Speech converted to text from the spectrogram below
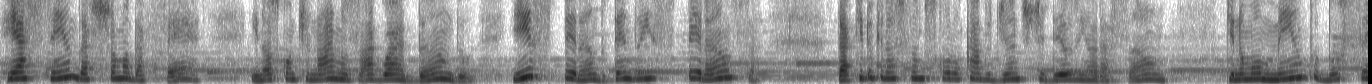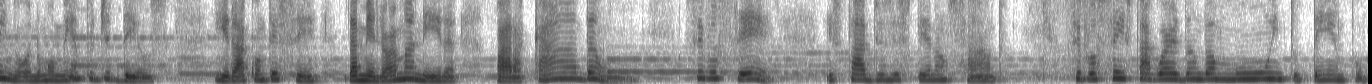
reacenda a chama da fé e nós continuarmos aguardando e esperando, tendo esperança daquilo que nós estamos colocado diante de Deus em oração, que no momento do Senhor, no momento de Deus, irá acontecer da melhor maneira para cada um. Se você está desesperançado, se você está aguardando há muito tempo,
